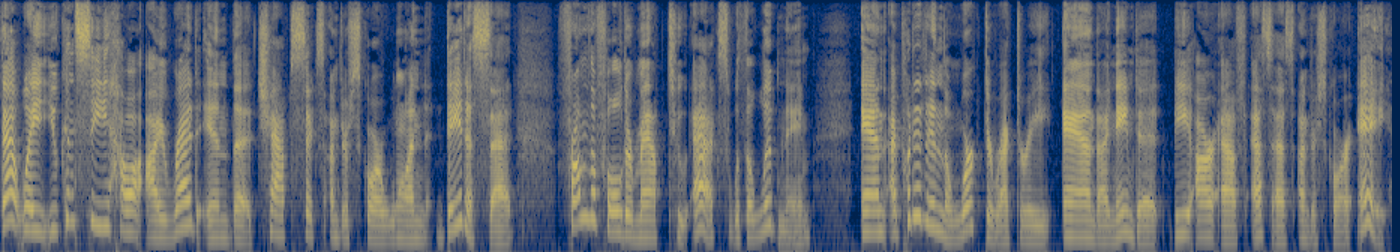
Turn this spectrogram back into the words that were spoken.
That way you can see how I read in the chap6 underscore 1 data set from the folder map to X with a libname and I put it in the work directory and I named it brfss underscore a.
